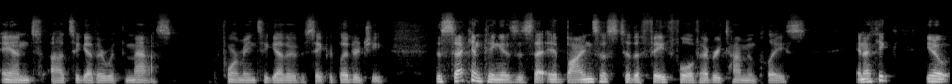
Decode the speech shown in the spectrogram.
and uh, together with the mass forming together the sacred liturgy. The second thing is is that it binds us to the faithful of every time and place. And i think you know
